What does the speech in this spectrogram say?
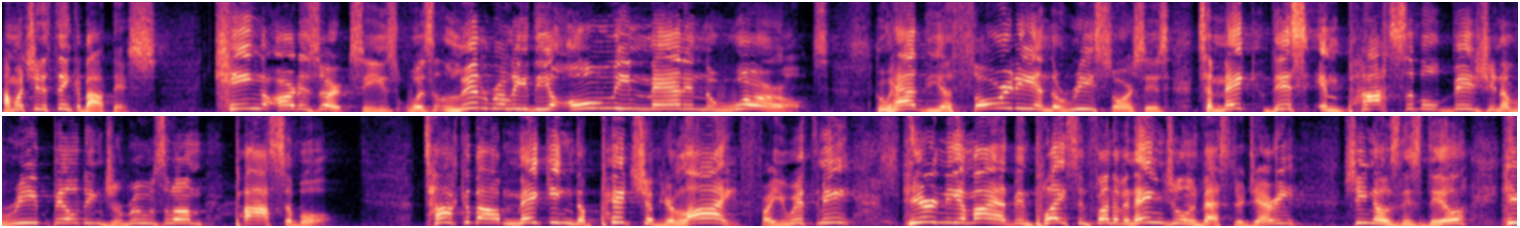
I want you to think about this. King Artaxerxes was literally the only man in the world who had the authority and the resources to make this impossible vision of rebuilding Jerusalem possible. Talk about making the pitch of your life. Are you with me? Here, Nehemiah had been placed in front of an angel investor, Jerry. She knows this deal. He,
